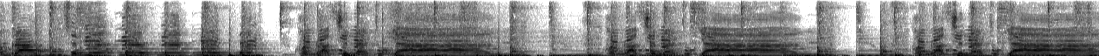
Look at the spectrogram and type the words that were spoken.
ความรักชนะนะนะนะนะความรักชนะทุกอย่าง ความรักชนะทุกอย่าง ความรักชนะทุกอย่าง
